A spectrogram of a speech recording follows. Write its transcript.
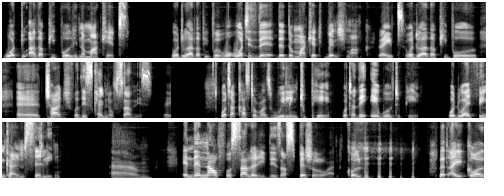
what do other people in the market what do other people what, what is the, the the market benchmark right? What do other people uh, charge for this kind of service right? What are customers willing to pay? What are they able to pay? What do i think i'm selling? Um and then now for salary there's a special one called that i call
